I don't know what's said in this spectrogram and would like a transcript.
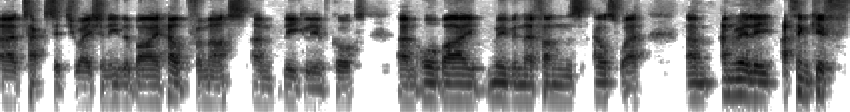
uh, tax situation either by help from us, um, legally, of course, um, or by moving their funds elsewhere. Um, and really, I think if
